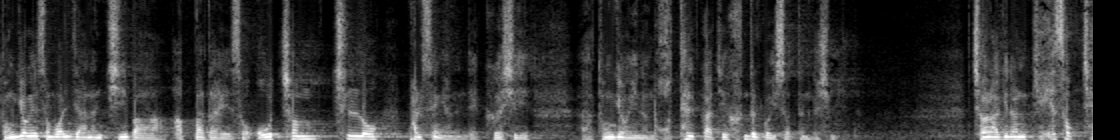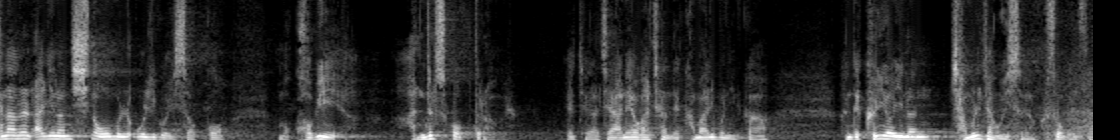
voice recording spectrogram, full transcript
동경에서 멀지 않은 지바 앞바다에서 5.7로 발생했는데 그것이 어, 동경에 있는 호텔까지 흔들고 있었던 것입니다. 전화기는 계속 재난을 알리는 신호음을 울리고 있었고 뭐 겁이 안 들 수가 없더라고요. 예, 제가 제 아내와 같이 하는데 가만히 보니까 근데 그 여인은 잠을 자고 있어요. 그 속에서.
